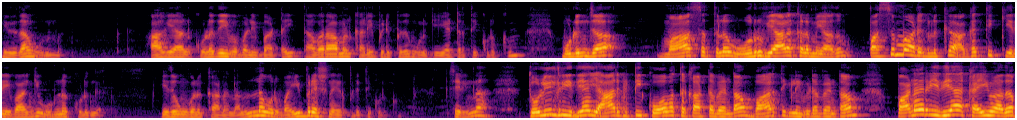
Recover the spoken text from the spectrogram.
இதுதான் உண்மை. ஆகையால் குலதெய்வ வழிபாட்டை தவறாமல் கடைபிடிப்பது உங்களுக்கு ஏற்றத்தை கொடுக்கும். முடிஞ்சால் மாதத்தில் ஒரு வியாழக்கிழமையாதும் பசுமாடுகளுக்கு அகத்திக்கீரை வாங்கி உண்ண கொடுங்க. இது உங்களுக்கான நல்ல ஒரு வைப்ரேஷனை ஏற்படுத்தி கொடுக்கும். சரிங்களா? தொழில் ரீதியாக யார்கிட்டயும் கோவத்தை காட்ட வேண்டாம் வார்த்தைகளை விட வேண்டாம். பண ரீதியாக கைவாத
